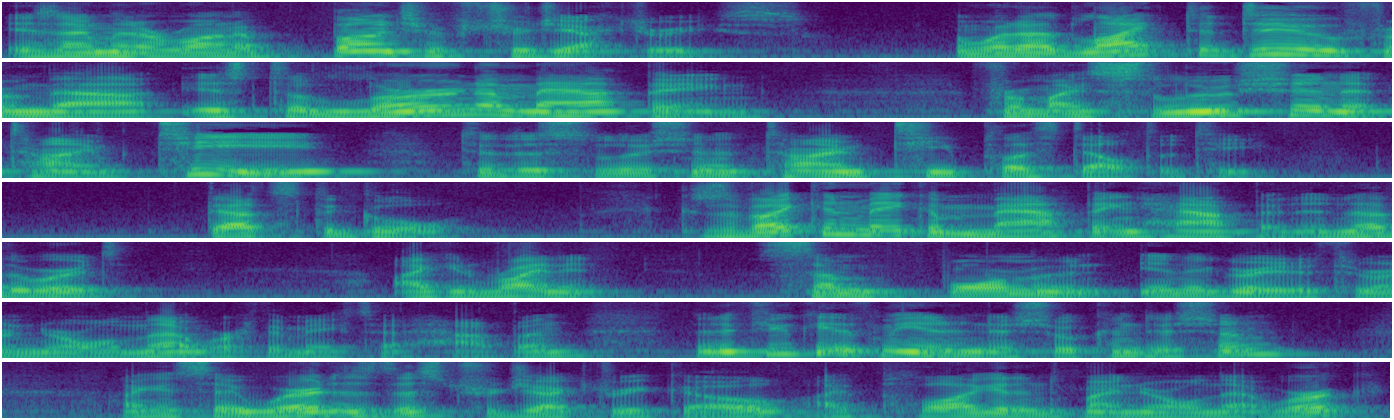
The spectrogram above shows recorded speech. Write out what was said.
is I'm going to run a bunch of trajectories. And what I'd like to do from that is to learn a mapping from my solution at time t to the solution at time t plus delta t. That's the goal. Because if I can make a mapping happen, in other words, I can write in some form of an integrator through a neural network that makes that happen, then if you give me an initial condition, I can say, where does this trajectory go? I plug it into my neural network.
